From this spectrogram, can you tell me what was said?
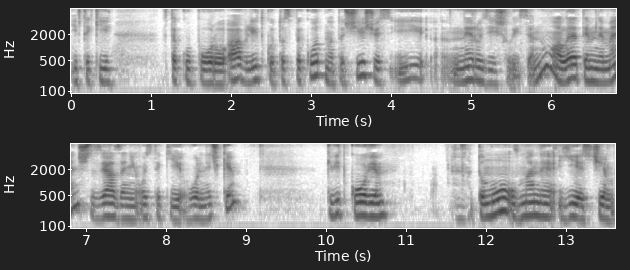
І в такі таку пору, а влітку то спекотно, то ще щось і не розійшлися. Ну, але, тим не менш, зв'язані ось такі гольнички квіткові. Тому в мене є з чим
